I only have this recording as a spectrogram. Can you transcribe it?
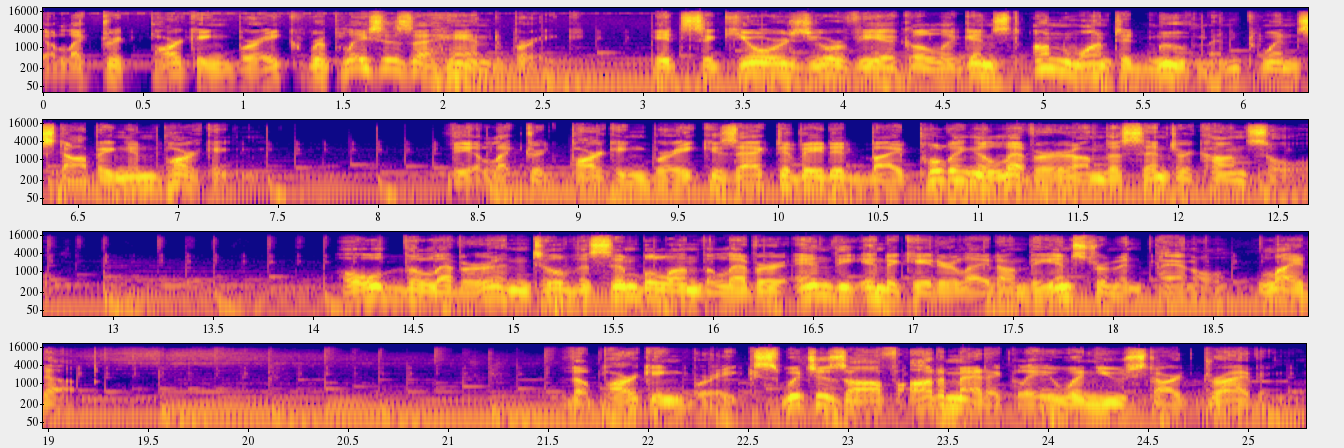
electric parking brake replaces a handbrake. It secures your vehicle against unwanted movement when stopping and parking. The electric parking brake is activated by pulling a lever on the center console. Hold the lever until the symbol on the lever and the indicator light on the instrument panel light up. The parking brake switches off automatically when you start driving.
